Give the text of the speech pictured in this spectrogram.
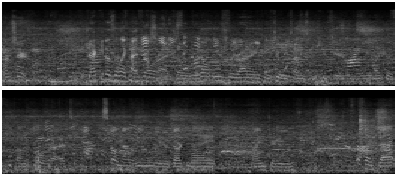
Not sure. Jackie doesn't like high thrill rides, so we don't usually ride anything too intense when she's here. We like to keep on the cool rides. Skull Mountain, you know, Dark Knight, Mine Train, stuff like that.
